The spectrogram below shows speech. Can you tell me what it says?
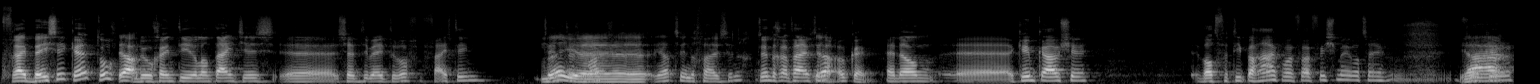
vrij basic, hè, toch? Ja. Ik bedoel, geen tierenlantijntjes, eh centimeter of 15? Nee, 20 eh, max? ja, 20, 25. 20 en 25? Ja. Oké. En dan eh krimkousje. Wat voor type haak? Waar, waar vis je mee? Wat zijn Ja. voorkeuren?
